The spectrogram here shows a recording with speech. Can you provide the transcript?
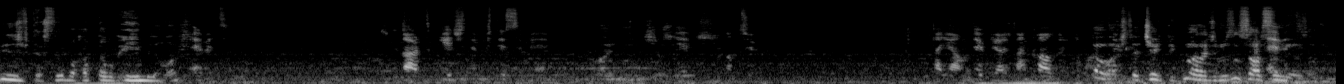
Birinci viteste bak hatta burada eğim bile var. Evet. Şimdi artık geçtim vitesimi Aynen. ikiye atıyorum. Ayağımı debriyajdan kaldırdım. Yavaşça çektik mi aracımızı sarsılmıyor Evet. zaten.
